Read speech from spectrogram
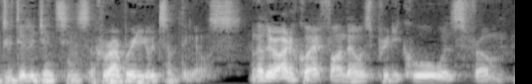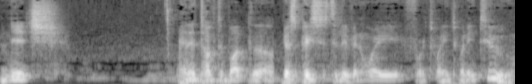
due diligence is corroborated with something else. Another article I found that was pretty cool was from Niche, and it talked about the best places to live in Hawaii for 2022.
